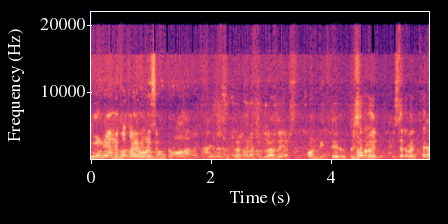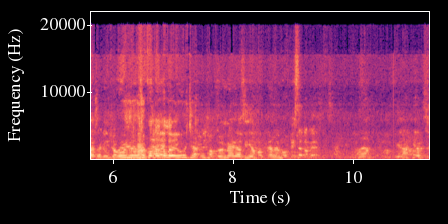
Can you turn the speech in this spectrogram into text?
দূর মে আমরা কত আগে করেছে অন বিতের ইসলামেন ইসলামেন ওই যে ওই যে পতাকা লই ওই যে সব জমে গেছে আমার তেলের মধ্যে হ্যাঁ এ রাখি আছে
